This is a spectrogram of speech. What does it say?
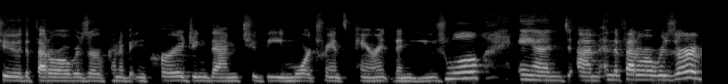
to the Federal Reserve, kind of encouraging them to be more transparent than usual. And um, and the Federal Reserve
